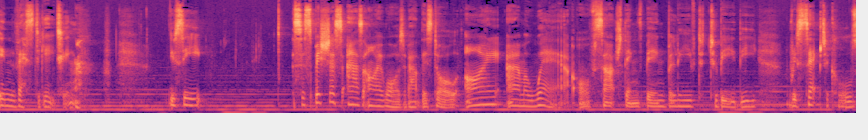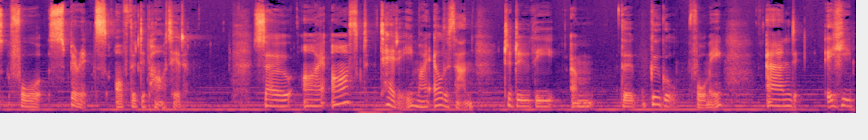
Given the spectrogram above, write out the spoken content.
investigating. You see, suspicious as I was about this doll, I am aware of such things being believed to be the receptacles for spirits of the departed. So I asked Teddy, my elder son, to do the um, the Google for me, and he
